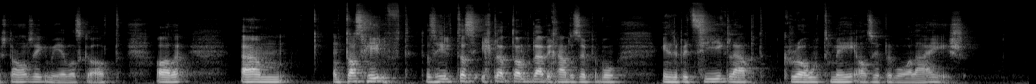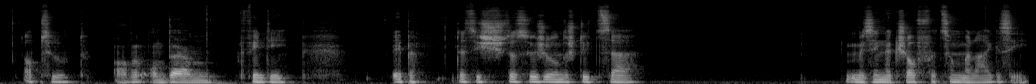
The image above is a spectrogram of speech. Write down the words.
Schnallst irgendwie, was geht. Oder? Ähm, und das hilft. Das hilft das, ich glaube, darum glaube ich auch, dass jemand, der in einer Beziehung lebt, growt mehr als jemand, der allein ist. Absolut. Oder? Und ähm, Finde ich. Eben, das ist, das willst du unterstützen. Wir sind nicht geschaffen, zum alleine zu sein.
